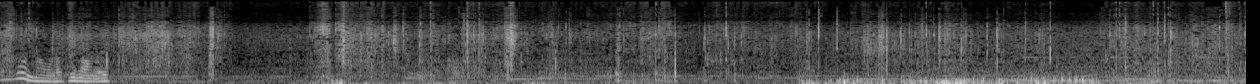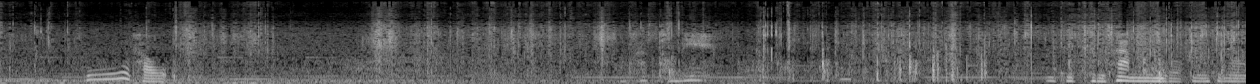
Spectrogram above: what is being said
โอ้เน่าแล้วพี่น้องเอ้ยเท่าคักเท่านี้มันคิดถึงข้ามมันดอกหนึงพี่น้อง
